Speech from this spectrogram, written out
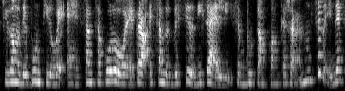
ci sono dei punti dove è senza colore, però essendo il vestito di Sally, se butta un po' in caciara non si vede,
